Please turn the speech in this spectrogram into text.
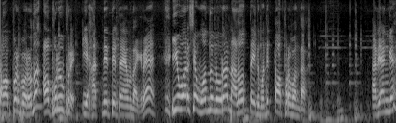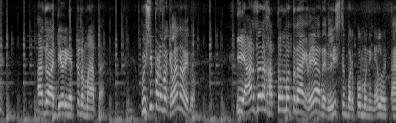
ಟಾಪರ್ ಬರೋದು ಅಪರೂಪ ರೀ. ಈ ಹತ್ತನೇ ಟೈಮ್ದಾಗ್ರೆ ಈ ವರ್ಷ ಒಂದು ನೂರ ನಲವತ್ತೈದು ಮಂದಿ ಟಾಪರ್ ಬಂದಾರ. ಅದು ಹೆಂಗೆ? ಅದು ಆ ದೇವ್ರಿಗೆ ಹೆತ್ತದ ಮಾತು. ಖುಷಿ ಪಡ್ಬೇಕಲ್ಲ ನಾವು ಇದು ಈ ಎರಡು ಸಾವಿರ ಹತ್ತೊಂಬತ್ತರಾಗ ರೀ ಅದ್ರ ಲಿಸ್ಟ್ ಬರ್ಕೊಂಬಂದಿನಿ ಎಲ್ಲ ಹೋಯ್ತು.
